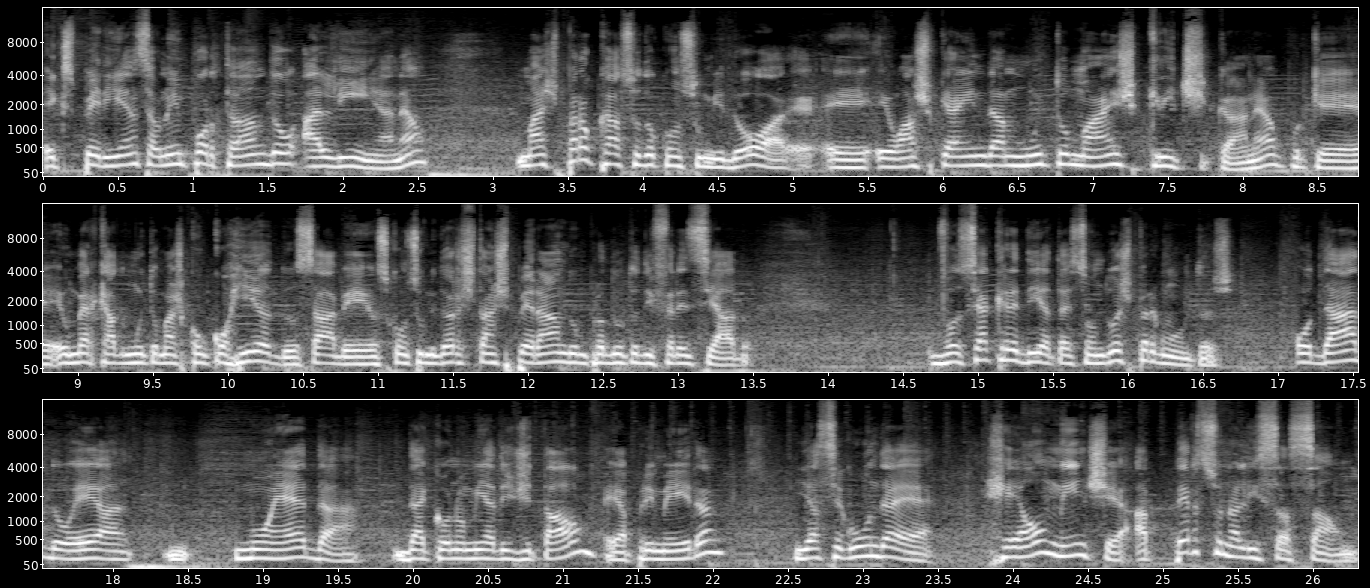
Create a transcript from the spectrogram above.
experiência, não importando a linha, não? Mas para o caso do consumidor, é, é, eu acho que é ainda muito mais crítica, né? Porque é um mercado muito mais concorrido, sabe? Os consumidores estão esperando um produto diferenciado. Você acredita? São duas perguntas. O dado é a moeda da economia digital, é a primeira. E a segunda é realmente a personalização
